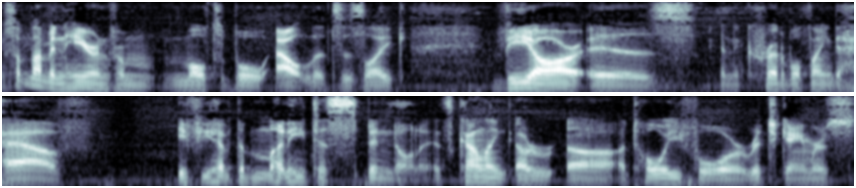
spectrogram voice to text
something I've been hearing from multiple outlets is like VR is an incredible thing to have if you have the money to spend on it. It's kind of like a, uh, a toy for rich gamers.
